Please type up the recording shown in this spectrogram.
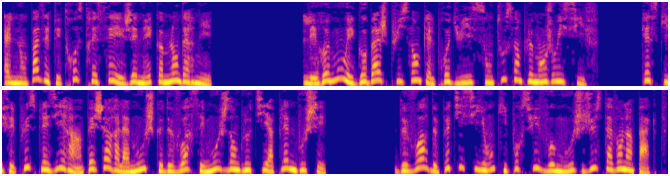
Elles n'ont pas été trop stressées et gênées comme l'an dernier. Les remous et gobages puissants qu'elles produisent sont tout simplement jouissifs. Qu'est-ce qui fait plus plaisir à un pêcheur à la mouche que de voir ces mouches englouties à pleine bouchée? De voir de petits sillons qui poursuivent vos mouches juste avant l'impact.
